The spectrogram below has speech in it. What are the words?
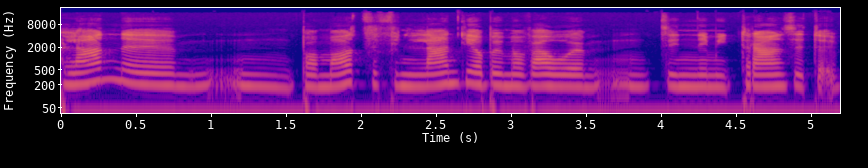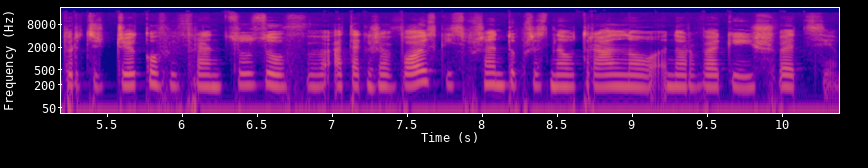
Plany mm, pomocy Finlandii obejmowały m.in. tranzyt Brytyjczyków i Francuzów, a także wojsk i sprzętu przez neutralną Norwegię i Szwecję.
